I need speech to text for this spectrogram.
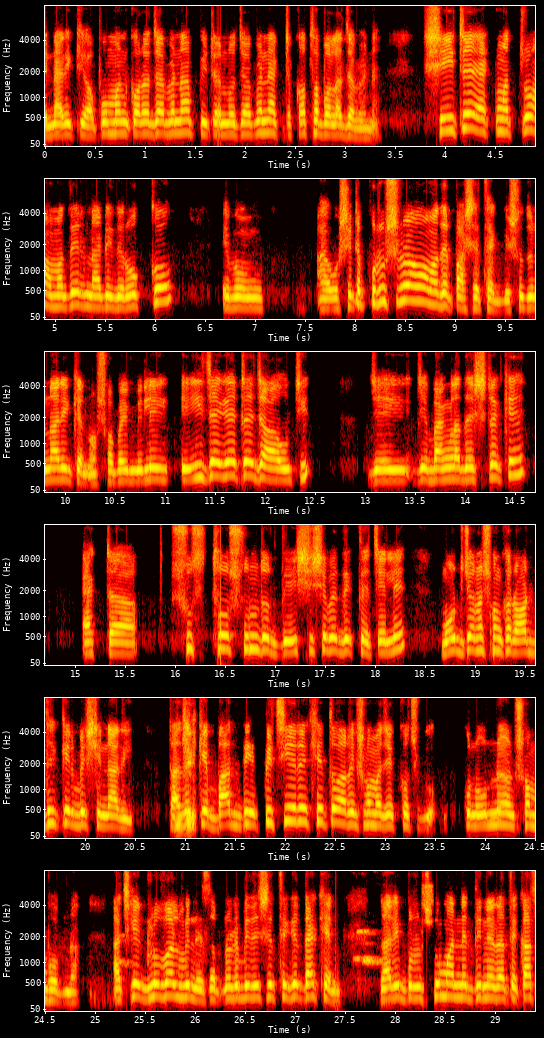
এ নারীকে অপমান করা যাবে না, পিটানো যাবে না, একটা কথা বলা যাবে না। সেইটা একমাত্র আমাদের নারীদের ঐক্য এবং সেটা পুরুষরাও আমাদের পাশে থাকবে, শুধু নারী কেন, সবাই মিলে এই জায়গাটায় যাওয়া উচিত, যে যে বাংলাদেশটাকে একটা সুস্থ, সুন্দর দেশ হিসেবে দেখতে চাইলে মোট জনসংখ্যার অর্ধেকের বেশি নারী তাদেরকে বাদ দিয়ে পিছিয়ে রেখে তো আর এই সমাজে কোনো উন্নয়ন সম্ভব না। আজকে গ্লোবাল ভিলেজ, আপনারা বিদেশে থেকে দেখেন, নারী পুরুষ সমানের দিনে রাতে কাজ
